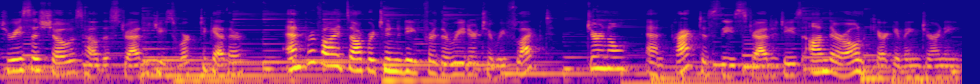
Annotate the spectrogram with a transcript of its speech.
Teresa shows how the strategies work together and provides opportunity for the reader to reflect, journal, and practice these strategies on their own caregiving journey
